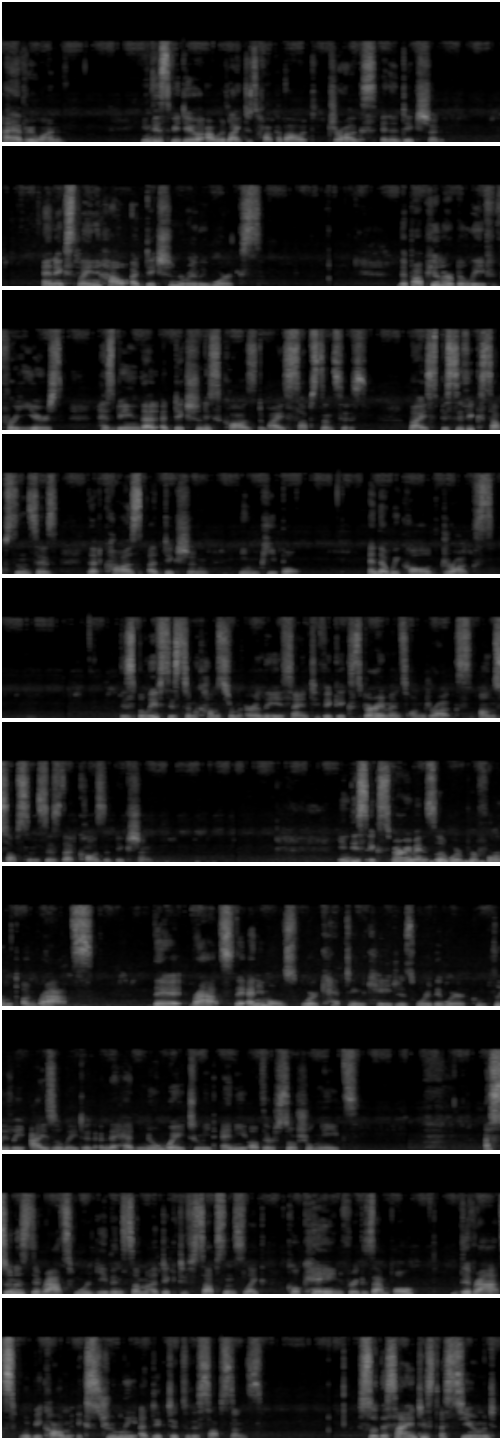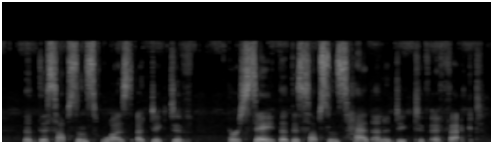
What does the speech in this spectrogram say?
Hi everyone. In this video I would like to talk about drugs and addiction and explain how addiction really works. The popular belief for years has been that addiction is caused by substances, by specific substances that cause addiction in people and that we call drugs. This belief system comes from early scientific experiments on drugs, on substances that cause addiction. In these experiments that were performed on rats, the rats, the animals, were kept in cages where they were completely isolated and they had no way to meet any of their social needs. As soon as the rats were given some addictive substance like cocaine, for example, the rats would become extremely addicted to the substance. So the scientists assumed that this substance was addictive per se, that this substance had an addictive effect.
